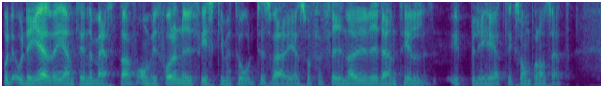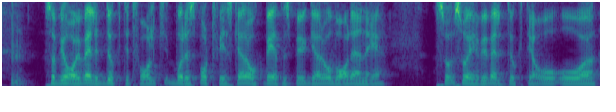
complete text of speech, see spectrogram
Och, det, och det gäller egentligen det mesta. Om vi får en ny fiskemetod till Sverige så förfinar vi den till ypperlighet liksom på något sätt. Så vi har ju väldigt duktigt folk, både sportfiskare och betesbyggare och vad det än är. Så, så är vi väldigt duktiga. Och, och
